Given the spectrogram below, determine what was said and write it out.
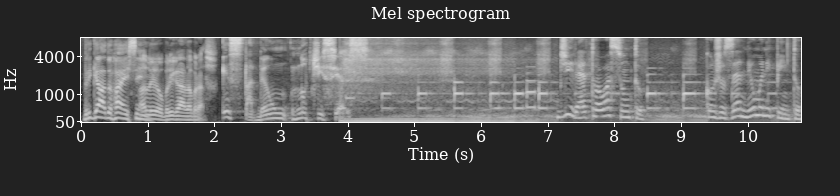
Obrigado, Raíssen. Valeu, obrigado, abraço. Estadão Notícias. Direto ao assunto. Com José Neumann e Pinto.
